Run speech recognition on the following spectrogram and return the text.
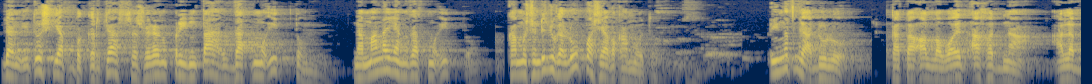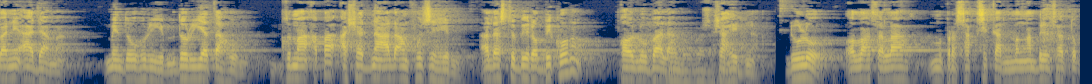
dan itu siap bekerja sesuai dengan perintah zatmu itu. Nah, mana yang zatmu itu? Kamu sendiri juga lupa siapa kamu itu. Ingat nggak dulu? Kata Allah wa akhadna ala bani adam min zuhurihim dzurriyyatahum. Cuma apa? Asyadna ala anfusihim alastu bi rabbikum? Qalu bala. syahidna. Dulu Allah telah mempersaksikan mengambil satu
